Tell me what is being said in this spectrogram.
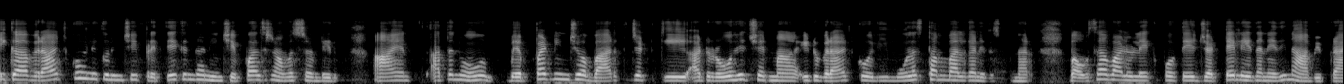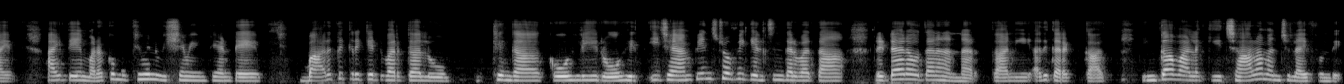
ఇక విరాట్ కోహ్లీ గురించి ప్రత్యేకంగా నేను చెప్పాల్సిన అవసరం లేదు. ఆయన అతను ఎప్పటి నుంచో భారత జట్టుకి అటు రోహిత్ శర్మ ఇటు విరాట్ కోహ్లీ మూల స్తంభాలుగా నిలుస్తున్నారు. బహుశా వాళ్ళు లేకపోతే జట్టు లేదనేది నా అభిప్రాయం. అయితే మరొక ముఖ్యమైన విషయం ఏంటి అంటే భారత క్రికెట్ వర్గాలు ముఖ్యంగా కోహ్లీ రోహిత్ ఈ ఛాంపియన్స్ ట్రోఫీ గెలిచిన తర్వాత రిటైర్ అవుతానని అన్నారు. కానీ అది కరెక్ట్ కాదు. ఇంకా వాళ్ళకి చాలా మంచి లైఫ్ ఉంది.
